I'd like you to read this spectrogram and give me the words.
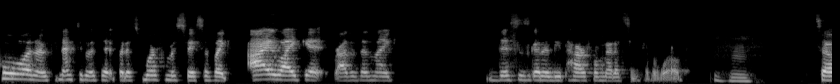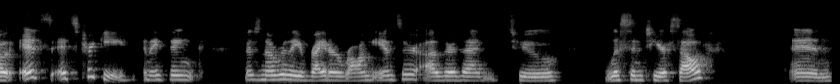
cool and I'm connected with it, but it's more from a space of like I like it rather than like this is going to be powerful medicine for the world. Mm-hmm. So it's it's tricky, and I think there's no really right or wrong answer other than to listen to yourself and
